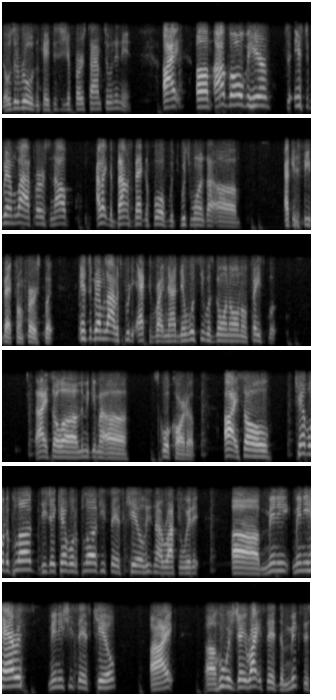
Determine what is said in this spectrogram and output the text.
Those are the rules in case this is your first time tuning in. All right. Um, I'll go over here to Instagram Live first, and I'll I like to bounce back and forth with which ones I um I get the feedback from first. But Instagram Live is pretty active right now. Then we'll see what's going on on Facebook. All right, so uh, let me get my uh, scorecard up. All right, so Kevo the plug, DJ Kevo the plug, he says kill. He's not rocking with it. Uh, Minnie Minnie Harris, Minnie, she says kill. All right. Uh, who is Jay Wright says the mix is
